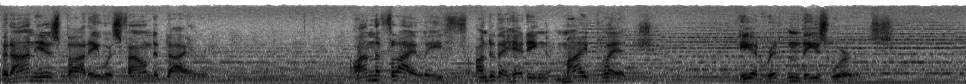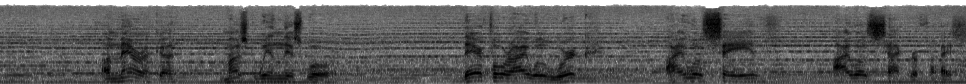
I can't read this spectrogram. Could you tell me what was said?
that on his body was found a diary. On the flyleaf, under the heading My Pledge, he had written these words America must win this war. Therefore, I will work, I will save, I will sacrifice,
